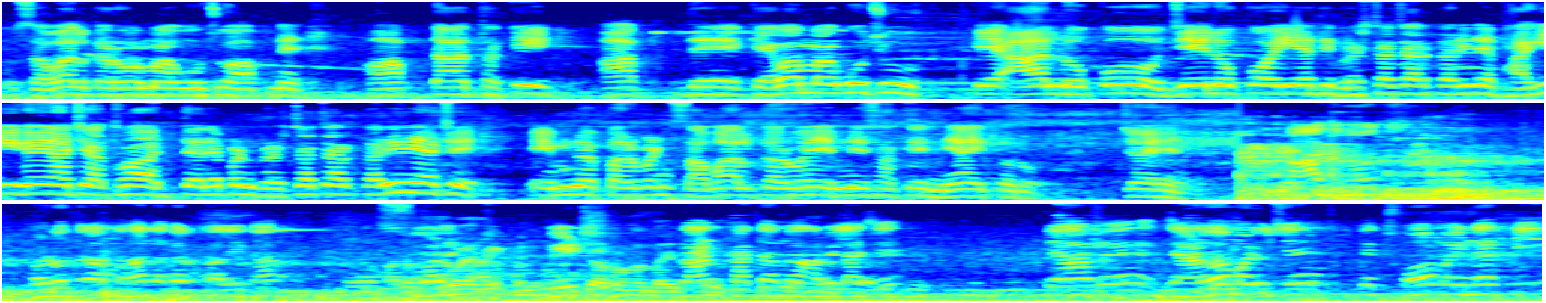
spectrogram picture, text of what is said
હું સવાલ કરવા માગું છું આપને. આપતા થકી આપને કહેવા માગું છું કે આ લોકો જે લોકો અહીંયાથી ભ્રષ્ટાચાર કરીને ભાગી ગયા છે અથવા અત્યારે પણ ભ્રષ્ટાચાર કરી રહ્યા છે એમને પર પણ સવાલ કરો એમની સાથે ન્યાય કરો જય હિન્દ. આજ રોજ વડોદરા મહાનગરપાલિકા પ્લાન્ટ ખાતે અમે આવેલા છે. ત્યાં અમે જાણવા મળ્યું છે કે છ મહિનાથી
